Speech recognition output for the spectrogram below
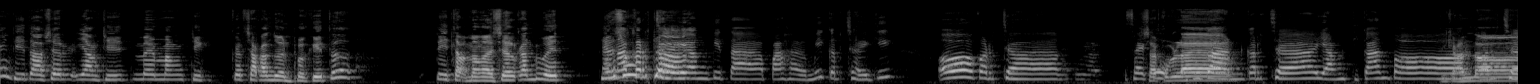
yang ditafsir yang di memang dikerjakan Tuhan begitu tidak menghasilkan duit. Ya karena ya kerja yang kita pahami kerja ini oh kerja Seku, bukan kerja yang di kantor, di kantor. kerja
